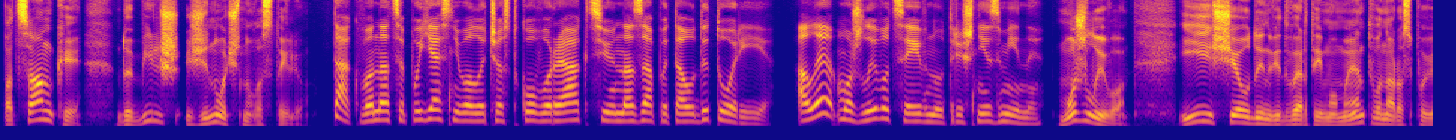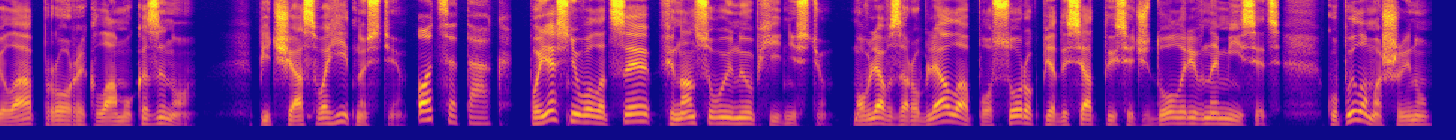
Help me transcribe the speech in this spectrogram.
пацанки до більш жіночного стилю. Так, вона це пояснювала частково реакцію на запит аудиторії. Але, можливо, це і внутрішні зміни. Можливо. І ще один відвертий момент вона розповіла про рекламу казино під час вагітності. Оце так. Пояснювала це фінансовою необхідністю. Мовляв, заробляла по 40-50 тисяч доларів на місяць, купила машину,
